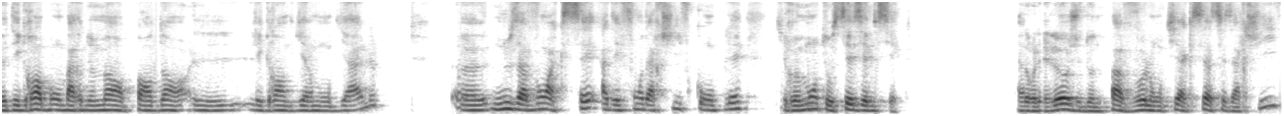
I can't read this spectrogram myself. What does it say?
euh, des grands bombardements pendant les grandes guerres mondiales, euh, nous avons accès à des fonds d'archives complets qui remontent au XVIe siècle. Alors les loges ne donnent pas volontiers accès à ces archives,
